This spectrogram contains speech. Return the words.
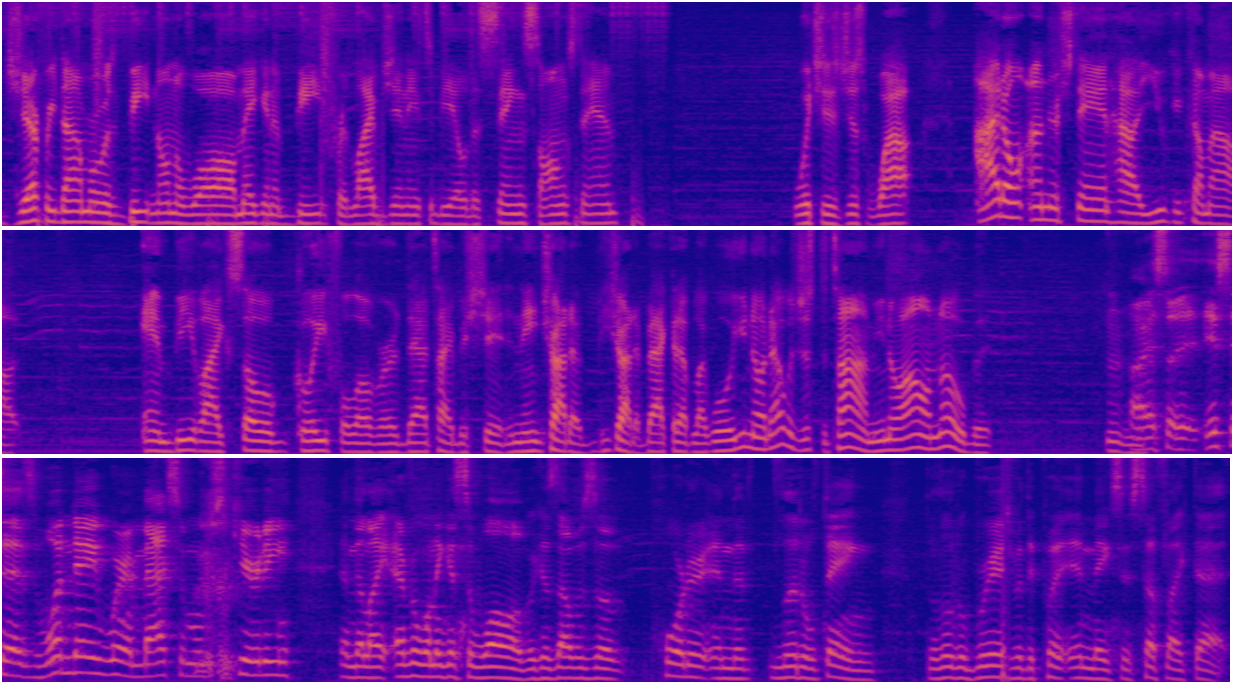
Jeffrey Dahmer was beating on the wall, making a beat for Lyfe Jennings to be able to sing songs to him, which is just wow. I don't understand how you could come out and be like so gleeful over that type of shit, and then he tried to he tried to back it up like, well, you know, that was just the time, you know, I don't know, but mm-mm. All right, so it says one day we're in maximum security, and they're like everyone against the wall because I was a porter in the little thing, the little bridge where they put inmates and stuff like that.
